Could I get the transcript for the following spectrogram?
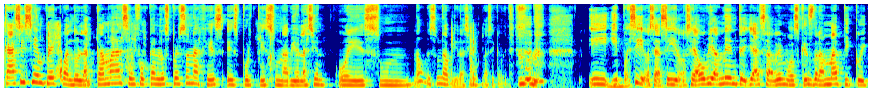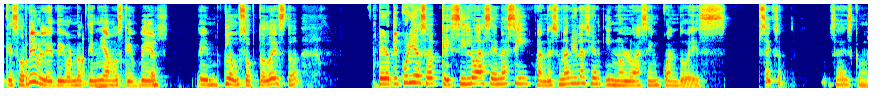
casi siempre cuando la cámara se enfoca en los personajes es porque es una violación o es un... No, es una violación, básicamente. y, y, pues sí, o sea, sí, o sea, obviamente ya sabemos que es dramático y que es horrible, digo, no teníamos que ver en close-up todo esto. Pero qué curioso que sí lo hacen así cuando es una violación y no lo hacen cuando es sexo. O sea, es como...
